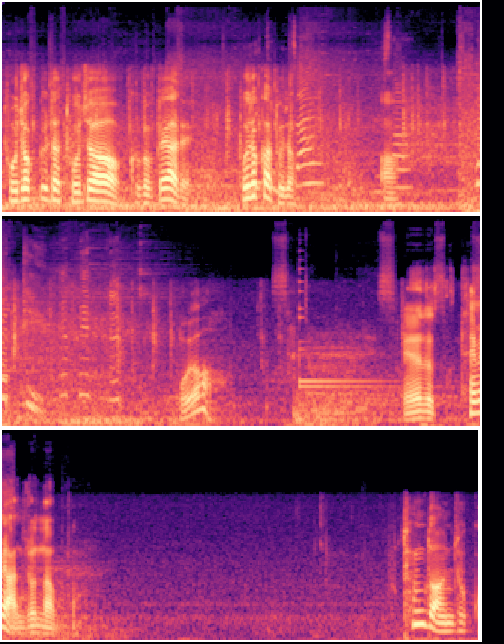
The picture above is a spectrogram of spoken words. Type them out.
도적 일단 도적. 그거 빼야 돼. 도적과 도적. 짤 어. 회피. 뭐야? 얘네들 템이 안 좋나 보다. 템도 안 좋고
